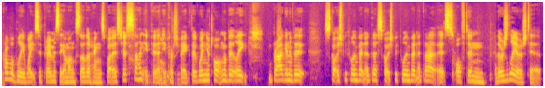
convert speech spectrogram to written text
probably white supremacy amongst other things, but it's just something to put into Obviously. perspective when you're talking about like bragging about Scottish people invented this, Scottish people invented that. It's often there's layers to it.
